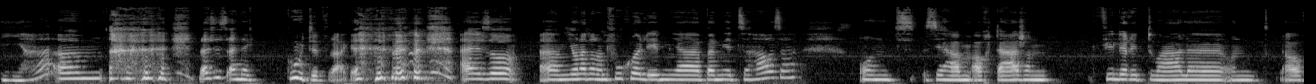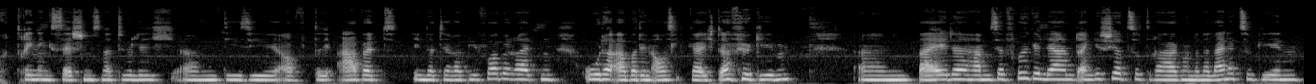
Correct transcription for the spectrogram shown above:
Ja, ähm, das ist eine Gute Frage. also, ähm, Jonathan und Fucho leben ja bei mir zu Hause und sie haben auch da schon viele Rituale und auch Trainingssessions natürlich, ähm, die sie auf die Arbeit in der Therapie vorbereiten oder aber den Ausgleich dafür geben. Ähm, beide haben sehr früh gelernt, ein Geschirr zu tragen und dann alleine zu gehen,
